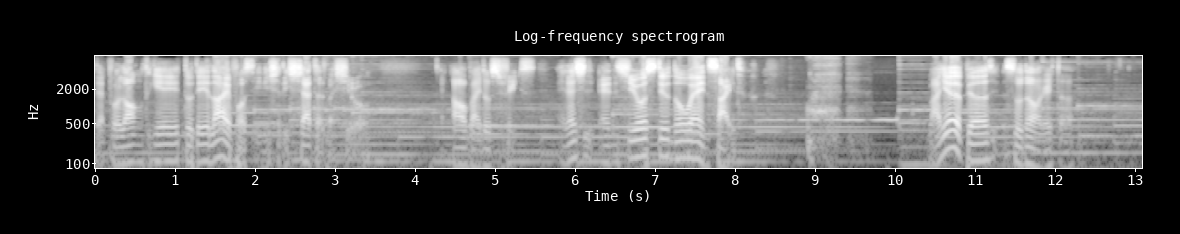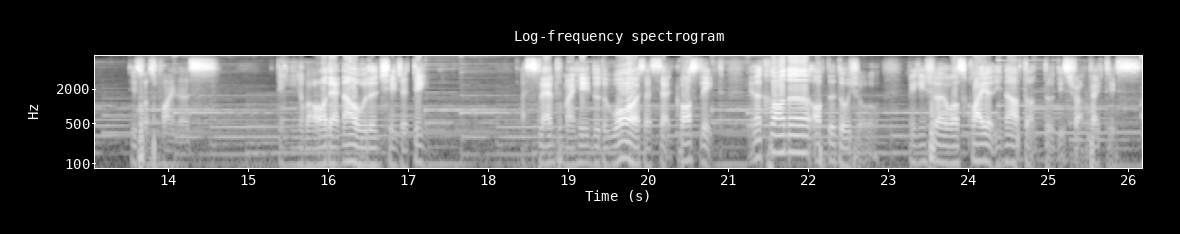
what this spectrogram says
That prolonged day-to-day life was initially shattered by Shirou, and now by those things, and, then she, and Shirou still nowhere in sight. but he'll appear sooner or later. This was pointless. Thinking about all that now wouldn't change a thing. I slammed my head into the wall as I sat cross-legged in a corner of the dojo, making sure I was quiet enough not to disrupt practice.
